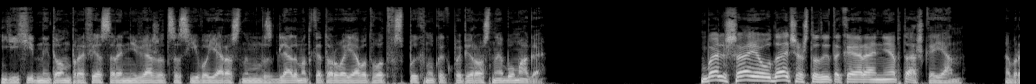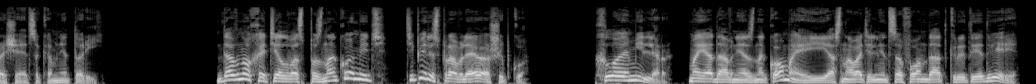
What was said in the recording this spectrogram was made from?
Ехидный тон профессора не вяжется с его яростным взглядом, от которого я вот-вот вспыхну, как папиросная бумага. «Большая удача, что ты такая ранняя пташка, Ян», — обращается ко мне Торий. «Давно хотел вас познакомить, теперь исправляю ошибку. Хлоя Миллер, моя давняя знакомая и основательница фонда «Открытые двери».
